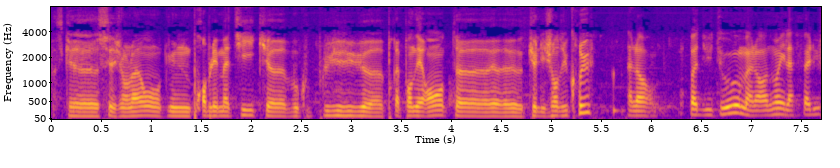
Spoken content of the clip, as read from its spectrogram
parce que ces gens-là ont une problématique euh, beaucoup plus prépondérante que les gens du cru. Alors, pas du tout. Malheureusement, il a fallu,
